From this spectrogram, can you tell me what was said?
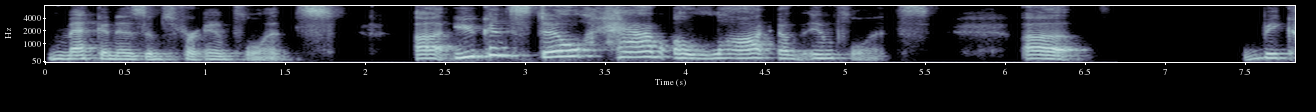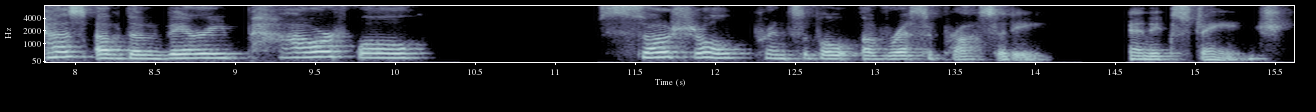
mechanisms for influence? Uh, you can still have a lot of influence. Uh, because of the very powerful social principle of reciprocity and exchange.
